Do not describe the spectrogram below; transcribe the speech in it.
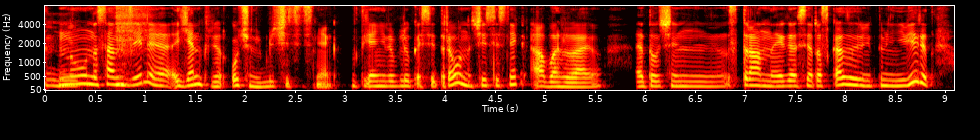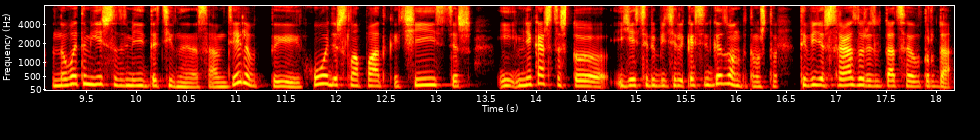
Ну, на самом деле, я, например, очень люблю чистить снег. Вот я не люблю косить траву, но чистить снег обожаю. Это очень странно, я все рассказываю, никто мне не верит, но в этом есть что-то медитативное на самом деле. Вот ты ходишь с лопаткой, чистишь. И мне кажется, что есть любители косить газон, потому что ты видишь сразу результат своего труда.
